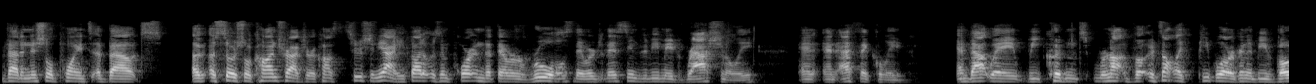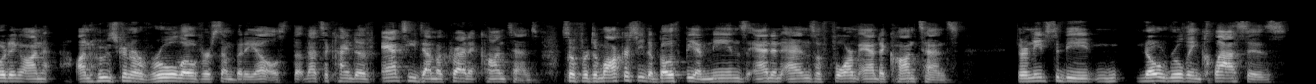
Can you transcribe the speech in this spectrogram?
that initial point about a, a social contract or a constitution, yeah, he thought it was important that there were rules. They were they seemed to be made rationally and, and ethically, and that way we couldn't. We're not. Vo- it's not like people are going to be voting on on who's going to rule over somebody else. That, that's a kind of anti-democratic content. So for democracy to both be a means and an ends, a form and a content, there needs to be n- no ruling classes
